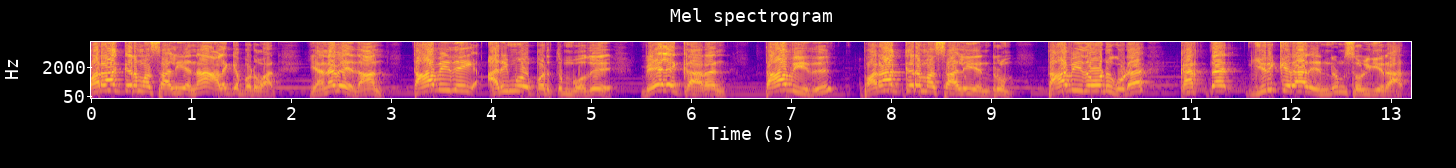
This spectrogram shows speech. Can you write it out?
பராக்கிரமசாலி என அழைக்கப்படுவான். எனவேதான் தாவீதை அறிமுகப்படுத்தும் போது வேலைக்காரன் தாவீது பராக்கிரமசாலி என்றும் தாவீதோடு கூட கர்த்தர் இருக்கிறார் என்றும் சொல்கிறார்.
